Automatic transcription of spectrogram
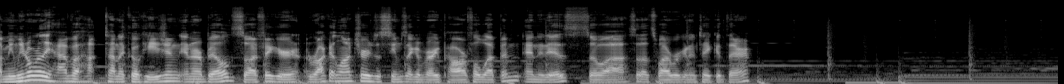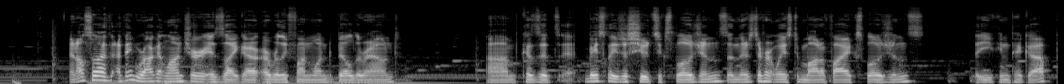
I mean, we don't really have a ton of cohesion in our build, so I figure a rocket launcher just seems like a very powerful weapon, and it is. So, uh, so that's why we're going to take it there. And also, I, th I, think rocket launcher is like a, a, really fun one to build around, because um, it's it basically just shoots explosions, and there's different ways to modify explosions that you can pick up.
